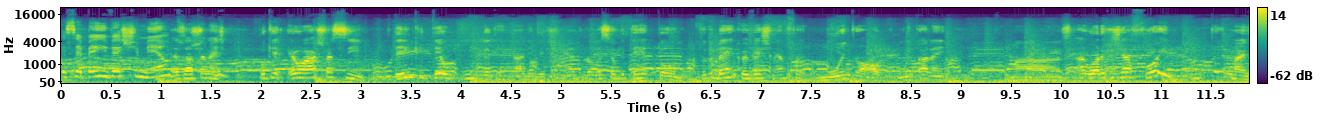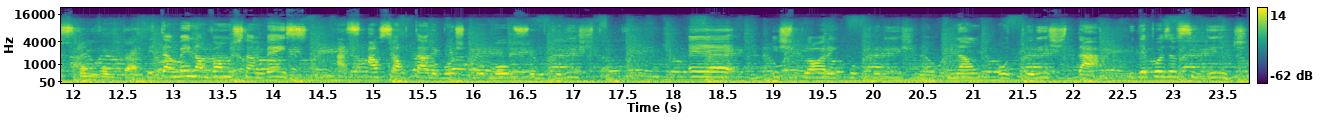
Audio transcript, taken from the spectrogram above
receber investimentos. Exatamente. Porque eu acho assim, tem que ter um determinado investimento para você obter retorno. Tudo bem que o investimento foi muito alto, muito além. Mas agora que já foi, não tem mais como voltar. E também não vamos também assaltar o bolso, do turista. É, explorem o turismo, não o turista. E depois é o seguinte,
